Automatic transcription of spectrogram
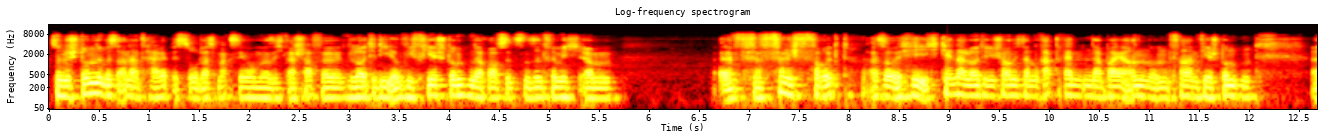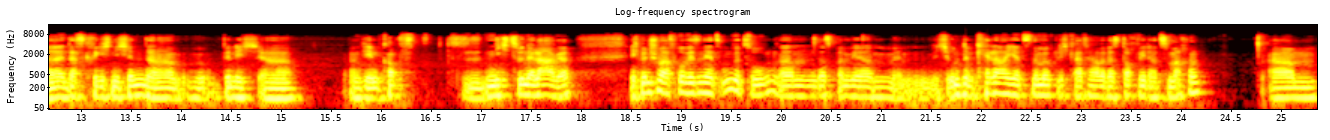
so eine Stunde bis anderthalb ist so das Maximum, was ich da schaffe. Die Leute, die irgendwie vier Stunden darauf sitzen, sind für mich ähm, äh, völlig verrückt. Also ich, ich kenne da Leute, die schauen sich dann Radrennen dabei an und fahren vier Stunden. Äh, das kriege ich nicht hin, da bin ich äh, irgendwie im Kopf nicht zu in der Lage. Ich bin schon mal froh, wir sind jetzt umgezogen, ähm, dass bei mir ich unten im Keller jetzt eine Möglichkeit habe, das doch wieder zu machen. Ähm,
